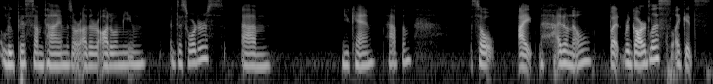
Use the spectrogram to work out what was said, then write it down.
lupus sometimes or other autoimmune disorders, um, you can have them. So I I don't know, but regardless, like it's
